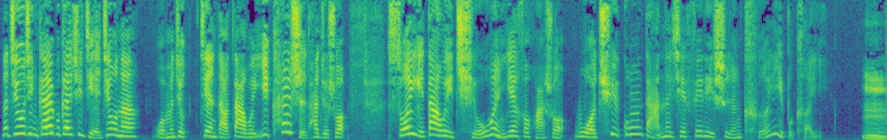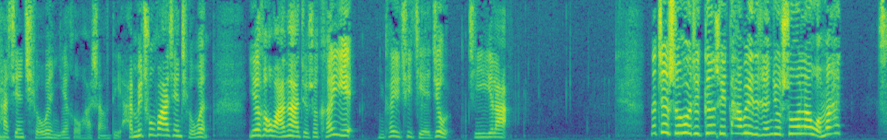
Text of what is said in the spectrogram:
那究竟该不该去解救呢？我们就见到大卫一开始他就说，所以大卫求问耶和华说：“我去攻打那些非利士人，可以不可以？”嗯，他先求问耶和华上帝，还没出发先求问耶和华呢，就说可以，你可以去解救基伊拉。那这时候，这跟随大卫的人就说了：“我们还自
